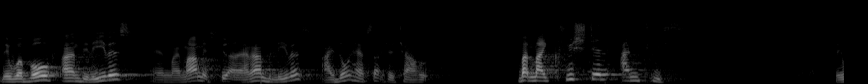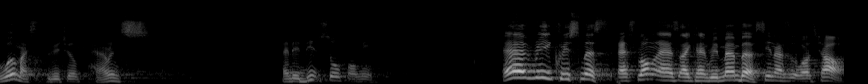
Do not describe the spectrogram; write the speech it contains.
they were both unbelievers, and my mom is still an unbeliever. I don't have such a childhood. But my Christian aunties, they were my spiritual parents, and they did so for me. Every Christmas, as long as I can remember, since I was a child,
